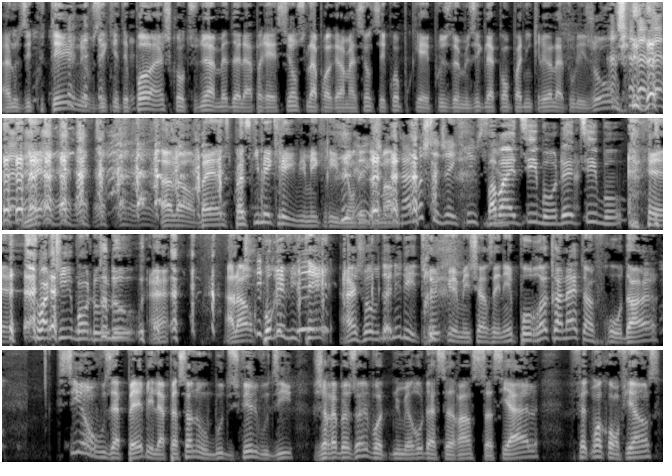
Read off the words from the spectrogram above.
à nous écouter. ne vous inquiétez pas, hein, je continue à mettre de la pression sur la programmation de c'est quoi pour qu'il y ait plus de musique de la compagnie créole à tous les jours. Mais alors, ben, c'est parce qu'ils m'écrivent, ils m'écrivent, ils ont des demandes. Moi, je t'ai déjà écrit aussi. Bye hein. bye, Thibaut, de Thibaut. Toi, chi, bon doudou. Hein? Alors, pour éviter, hein, je vais vous donner des trucs, mes chers aînés, pour reconnaître un fraudeur. Si on vous appelle et la personne au bout du fil vous dit j'aurais besoin de votre numéro d'assurance sociale, faites-moi confiance,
